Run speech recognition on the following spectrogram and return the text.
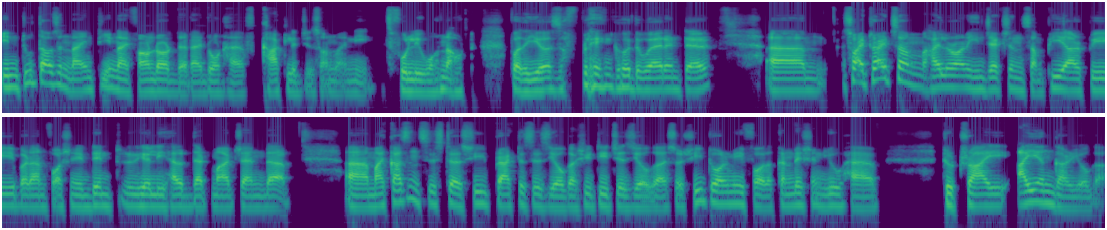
in 2019 i found out that i don't have cartilages on my knee. It's fully worn out for the years of playing with the wear and tear. Um, so i tried some hyaluronic injections some prp but unfortunately it didn't really help that much. And uh, uh, my cousin sister she practices yoga. She teaches yoga. So she told me for the condition you have to try iyengar yoga.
